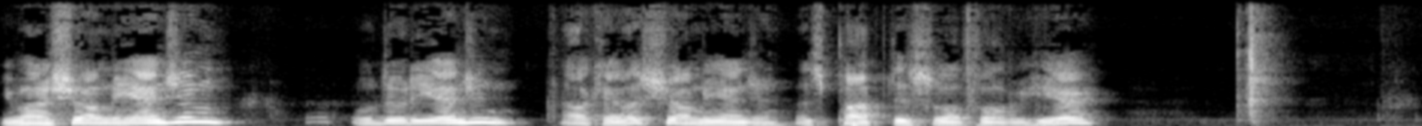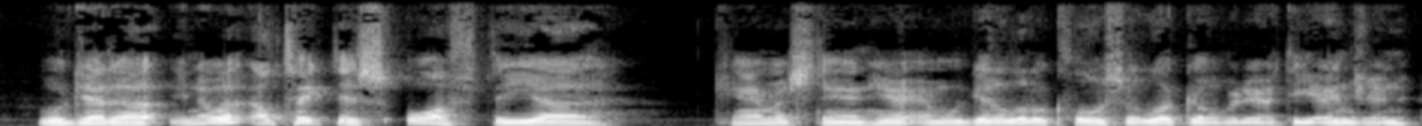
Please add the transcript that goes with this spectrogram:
You want to show them the engine? We'll do the engine? Okay, let's show them the engine. Let's pop this off over here. We'll get a, you know what? I'll take this off the uh, camera stand here, and we'll get a little closer look over there at the engine.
